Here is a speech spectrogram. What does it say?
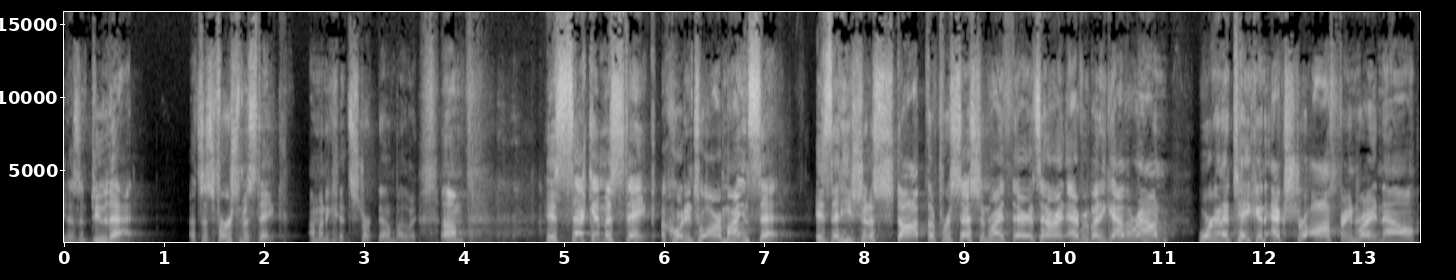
He doesn't do that. That's his first mistake. I'm going to get struck down, by the way. Um, his second mistake, according to our mindset, is that he should have stopped the procession right there and said, All right, everybody gather around. We're going to take an extra offering right now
